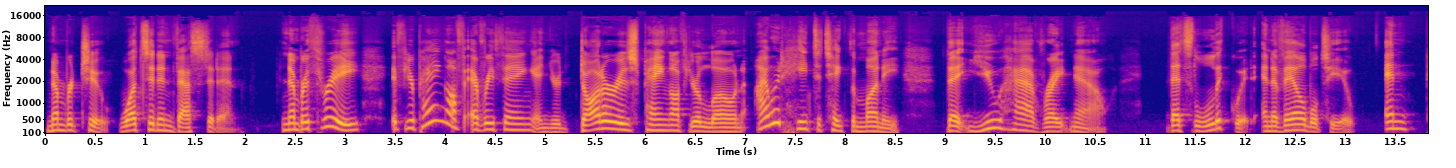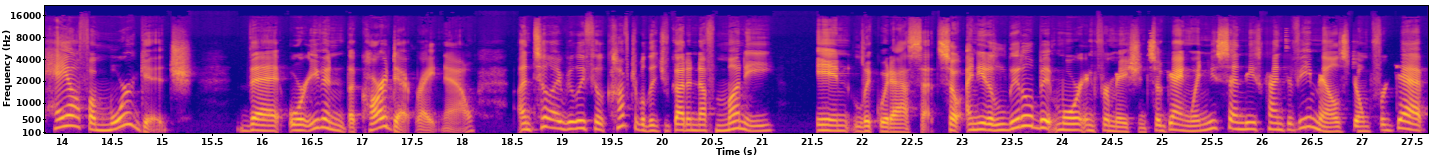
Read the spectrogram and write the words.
Number two, what's it invested in? Number three, if you're paying off everything and your daughter is paying off your loan, I would hate to take the money that you have right now that's liquid and available to you and pay off a mortgage that, or even the car debt right now until I really feel comfortable that you've got enough money in liquid assets. So I need a little bit more information. So, gang, when you send these kinds of emails, don't forget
